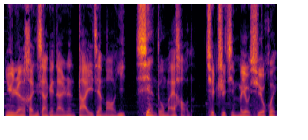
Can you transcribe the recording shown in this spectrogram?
女人很想给男人打一件毛衣，线都买好了，却至今没有学会。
